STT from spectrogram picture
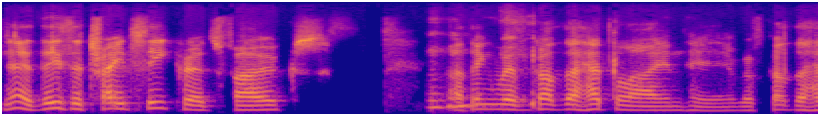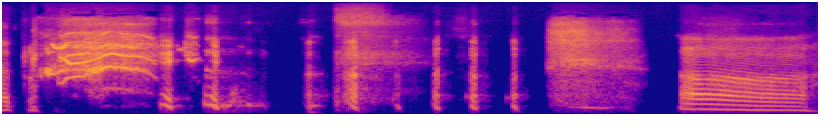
Yeah, these are trade secrets, folks. I Mhm. think we've got the headline here. We've got the headline. oh,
